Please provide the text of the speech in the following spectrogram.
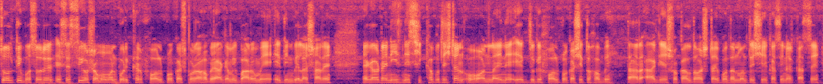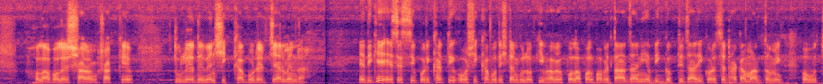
চলতি বছরের এসএসসি ও সমমান পরীক্ষার ফল প্রকাশ করা হবে আগামী বারো মে, এদিন বেলা সাড়ে এগারোটায় নিজ নিজ শিক্ষা প্রতিষ্ঠান ও অনলাইনে একযোগে ফল প্রকাশিত হবে। তার আগে সকাল দশটায় প্রধানমন্ত্রী শেখ হাসিনার কাছে ফলাফলের সারাংশাক্ষে তুলে দেবেন শিক্ষা বোর্ডের চেয়ারম্যানরা। এদিকে এসএসসি পরীক্ষার্থী ও শিক্ষা প্রতিষ্ঠানগুলো কীভাবে ফলাফল পাবে তা জানিয়ে বিজ্ঞপ্তি জারি করেছে ঢাকা মাধ্যমিক ও উচ্চ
